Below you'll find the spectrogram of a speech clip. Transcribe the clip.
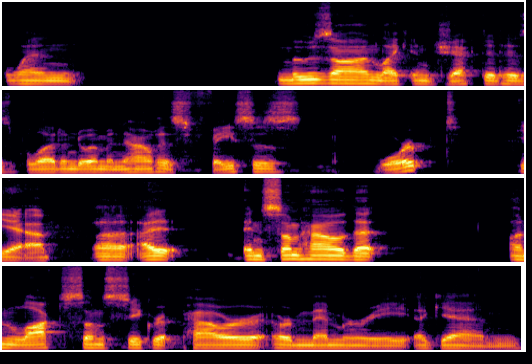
when Muzan like injected his blood into him and now his face is warped. Yeah, Uh I and somehow that unlocked some secret power or memory again.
